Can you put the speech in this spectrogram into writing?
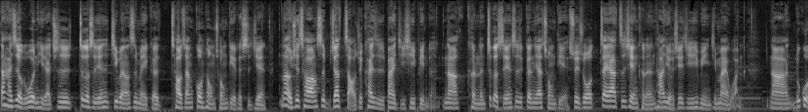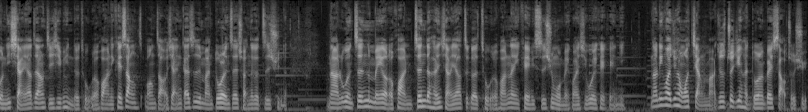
但还是有个问题的，就是这个时间是基本上是每个超商共同重叠的时间。那有些超商是比较早就开始卖机器品的，那可能这个时间是跟人家重叠，所以说在他之前可能他有些机器品已经卖完。那如果你想要这张机器品的图的话，你可以上网找一下，应该是蛮多人在传这个资讯的。那如果你真的没有的话，你真的很想要这个图的话，那你可以私信我没关系，我也可以给你。那另外就像我讲的嘛，就是最近很多人被扫出去。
